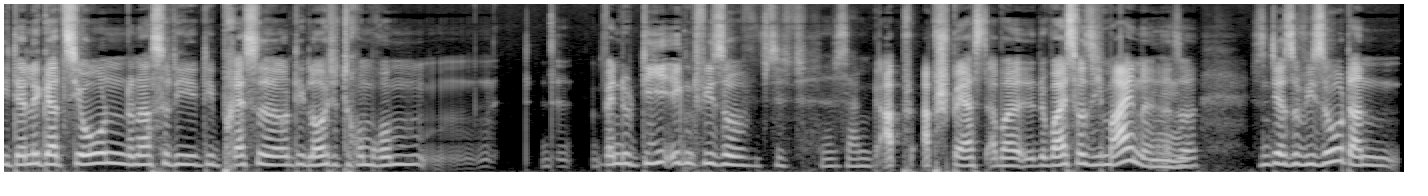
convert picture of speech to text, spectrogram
die Delegation, dann hast du die, die Presse und die Leute drumrum. Wenn du die irgendwie so, sagen, ab, absperrst, aber du weißt, was ich meine. Mhm. Also sind ja sowieso dann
